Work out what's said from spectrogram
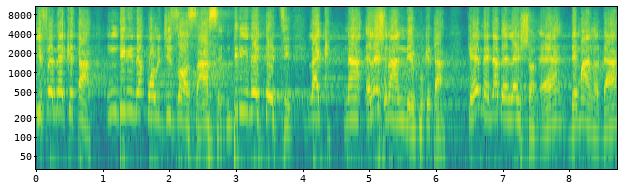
ife ndị niile kpọrọ jizọs asị ndị niile heti like na elekshọn a na-ekwu kịta ka e mee nya bụ elekshọn ee the man daa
